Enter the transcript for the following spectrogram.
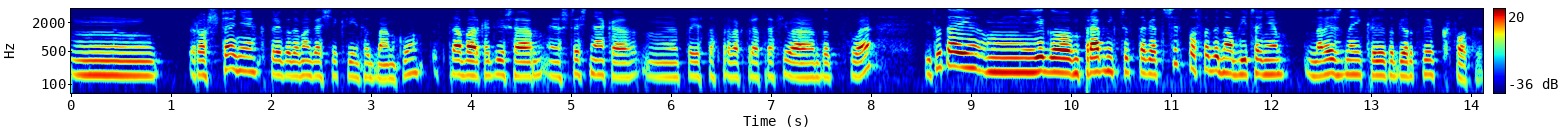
mm, roszczenie, którego domaga się klient od banku. Sprawa Arkadiusza Szcześniaka mm, to jest ta sprawa, która trafiła do TSUE. I tutaj mm, jego prawnik przedstawia trzy sposoby na obliczenie należnej kredytobiorcy kwoty.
